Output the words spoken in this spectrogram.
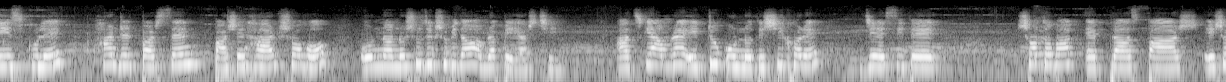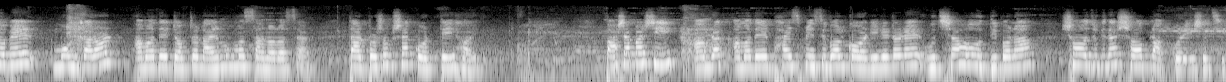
এই স্কুলে হান্ড্রেড পারসেন্ট পাশের হার সহ অন্যান্য সুযোগ সুবিধাও আমরা পেয়ে আসছি। আজকে আমরা একটু উন্নতির শিখরে জেএসসিতে শতভাগ এ প্লাস, পাস এসবের মূল কারণ আমাদের doctor lion Mohammad Sanaullah sir. তার প্রশংসা করতেই হয়। পাশাপাশি আমরা আমাদের ভাইস প্রিন্সিপাল কোঅর্ডিনেটরের উৎসাহ, উদ্দীপনা, সহযোগিতা সব লাভ করে এসেছি।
